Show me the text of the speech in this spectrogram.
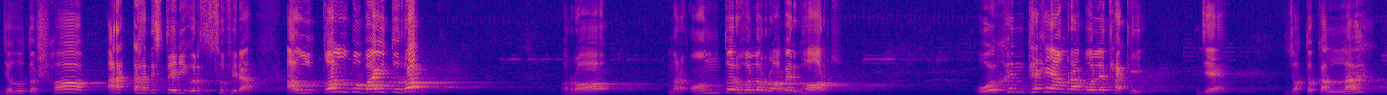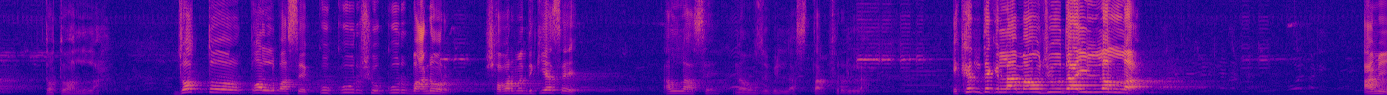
যেহেতু সব আর একটা হাদিস তৈরি করেছে সুফিরা, আল কলবু বাইতু রব। র মানে অন্তর হলো রবের ঘর। ওখান থেকে আমরা বলে থাকি যে যত কাল্লাহ তত আল্লাহ যত কলব আছে, কুকুর, শুকুর, বানর, সবার মধ্যে কি আছে? আল্লাহ আছে। নওজুবিল্লাহ আস্তাগফিরুল্লাহ। এখান থেকে লা মাউজুদা ইল্লাল্লাহ। আমি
